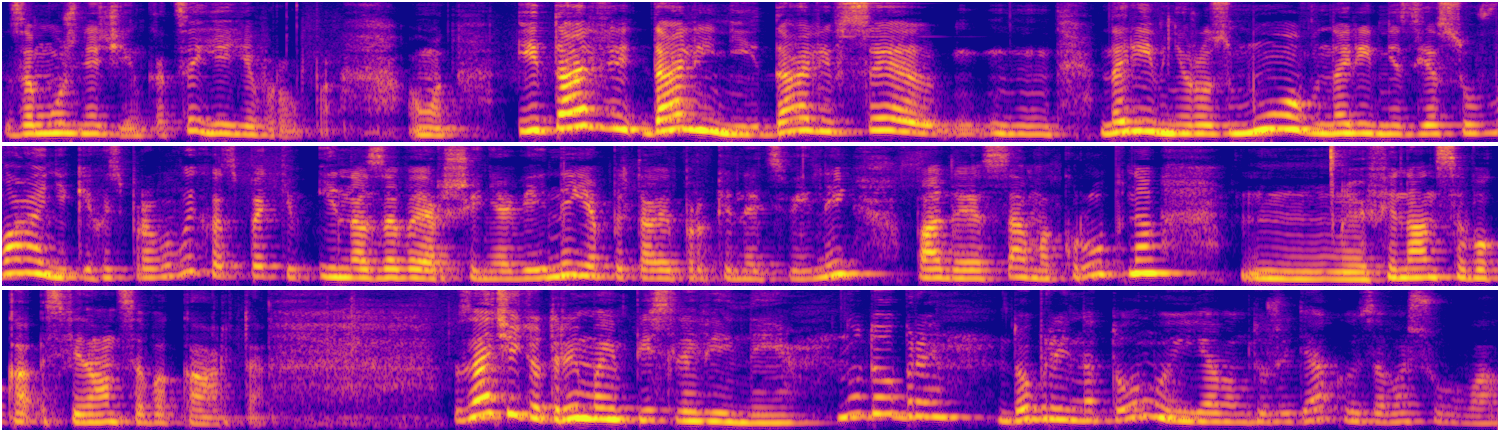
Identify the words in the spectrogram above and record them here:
заможня жінка, це є Європа. От. І далі, далі ні. Далі все на рівні розмов, на рівні з'ясувань, якихось правових аспектів. І на завершення війни, я питаю про кінець війни, падає сама крупна м, фінансово, фінансова карта. Значить, отримаємо після війни. Ну, добре, добре і на тому, і я вам дуже дякую за вашу увагу.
